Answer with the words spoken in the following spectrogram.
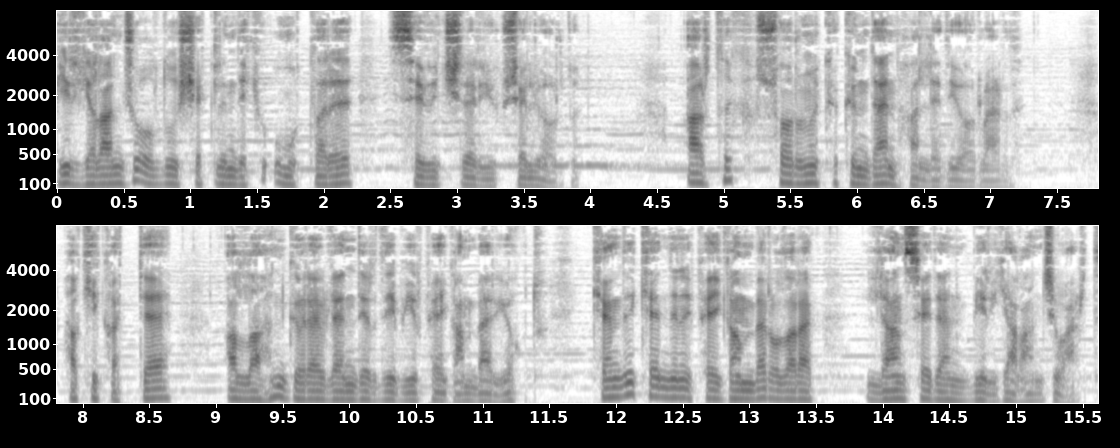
bir yalancı olduğu şeklindeki umutları, sevinçleri yükseliyordu. Artık sorunu kökünden hallediyorlardı. Hakikatte Allah'ın görevlendirdiği bir peygamber yoktu. Kendi kendini peygamber olarak lanse eden bir yalancı vardı.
